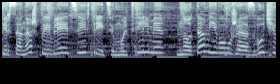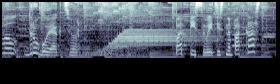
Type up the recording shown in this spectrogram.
Персонаж появляется и в третьем мультфильме, но там его уже озвучивал другой актер. Подписывайтесь на подкаст –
